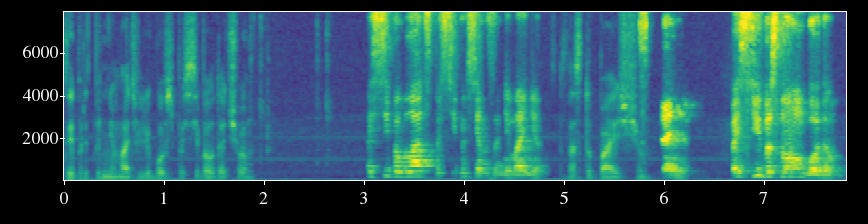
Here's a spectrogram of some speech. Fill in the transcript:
Ты предприниматель. Любовь, спасибо, удачи вам. Спасибо, Влад, спасибо всем за внимание. С наступающим. Спасибо, с Новым годом.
